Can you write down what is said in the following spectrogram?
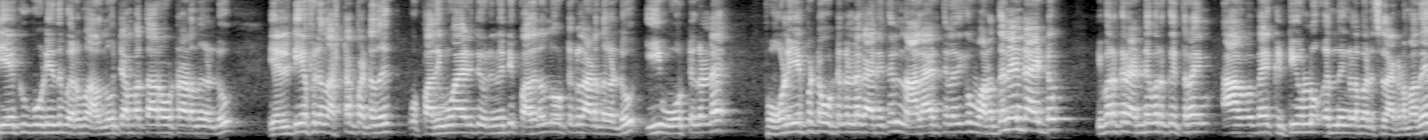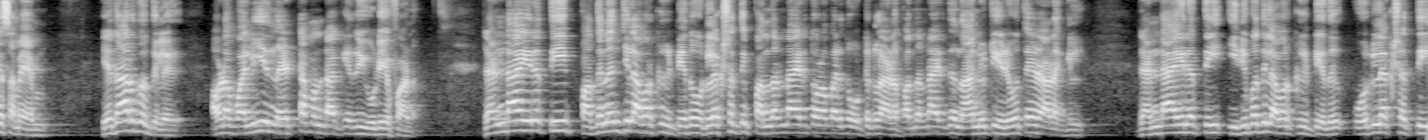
ഡി എക്ക് കൂടിയത് വെറും അറുന്നൂറ്റമ്പത്തി ആറ് വോട്ടാണെന്ന് കണ്ടു. എൽ ഡി എഫിന് നഷ്ടപ്പെട്ടത് പതിമൂവായിരത്തി ഒരുന്നൂറ്റി പതിനൊന്ന് വോട്ടുകളാണെന്ന് കണ്ടു. ഈ വോട്ടുകളുടെ പോൾ ചെയ്യപ്പെട്ട വോട്ടുകളുടെ കാര്യത്തിൽ നാലായിരത്തിലധികം വർധനയുണ്ടായിട്ടും ഇവർക്ക് രണ്ടുപേർക്ക് ഇത്രയും കിട്ടിയുള്ളൂ എന്ന് നിങ്ങൾ മനസ്സിലാക്കണം. അതേസമയം യഥാർത്ഥത്തിൽ അവിടെ വലിയ നേട്ടമുണ്ടാക്കിയത് യു ഡി എഫ് ആണ് രണ്ടായിരത്തി പതിനഞ്ചിൽ അവർക്ക് കിട്ടിയത് ഒരു ലക്ഷത്തി പന്ത്രണ്ടായിരത്തോളം വരുന്ന വോട്ടുകളാണ്. പന്ത്രണ്ടായിരത്തി നാനൂറ്റി എഴുപത്തേഴാണെങ്കിൽ രണ്ടായിരത്തി ഇരുപതിൽ അവർക്ക് കിട്ടിയത് ഒരു ലക്ഷത്തി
